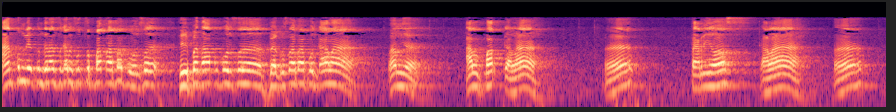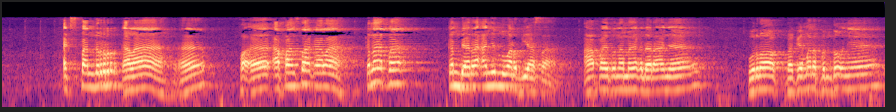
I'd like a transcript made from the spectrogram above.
Antum lihat kendaraan sekarang secepat apa pun, sehebat apa pun, sebagus apa pun kalah. Paham ya? Alphard kalah. Eh? Terios kalah. Eh? Expander kalah. Eh? eh? Avanza kalah. Kenapa? Kendaraannya luar biasa. Apa itu namanya kendaraannya? Buruk. Bagaimana bentuknya?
